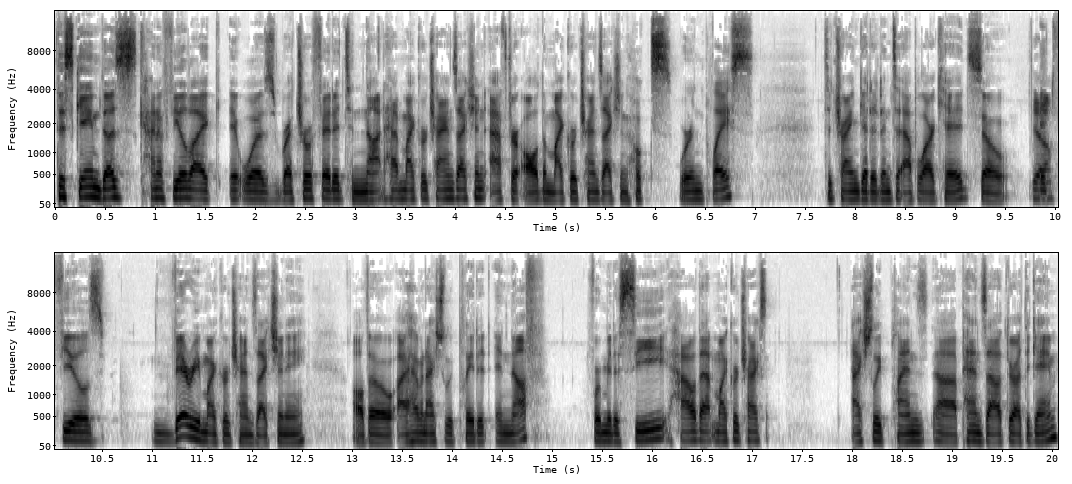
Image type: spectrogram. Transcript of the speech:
this game does kind of feel like it was retrofitted to not have microtransaction after all the microtransaction hooks were in place to try and get it into Apple Arcade. So Yeah. it feels very microtransaction y, although I haven't actually played it enough for me to see how that microtrans actually plans, uh, pans out throughout the game.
